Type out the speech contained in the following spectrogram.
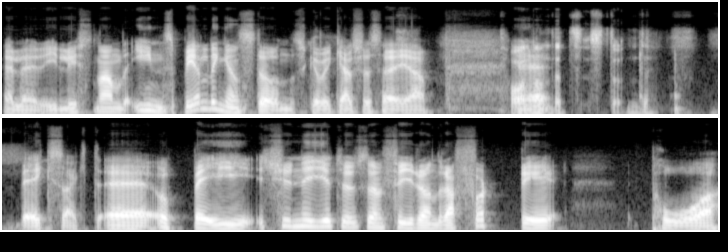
eller i lyssnande inspelningens stund ska vi kanske säga. Talandets eh, stund. Exakt. Eh, uppe i 29 440 på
